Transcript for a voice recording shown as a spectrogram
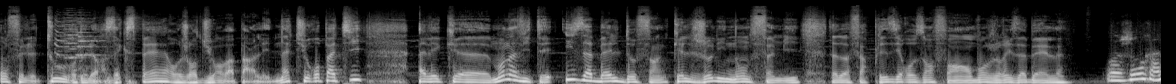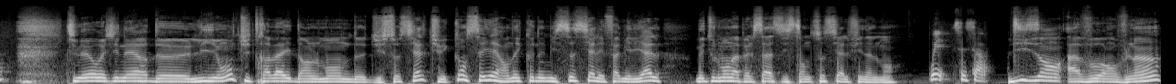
on fait le tour de leurs experts. Aujourd'hui, on va parler naturopathie avec euh, mon invité Isabelle Dauphin. Quel joli nom de famille. Ça doit faire plaisir aux enfants. Bonjour Isabelle. Bonjour. Tu es originaire de Lyon, tu travailles dans le monde du social, tu es conseillère en économie sociale et familiale, mais tout le monde appelle ça assistante sociale finalement. Oui, c'est ça. 10 ans à Vaux-en-Velin.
